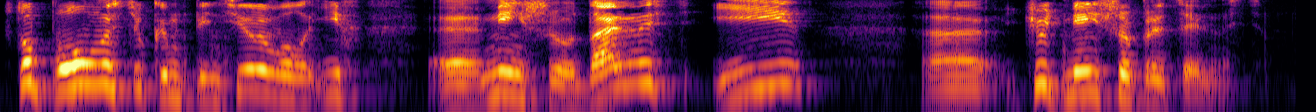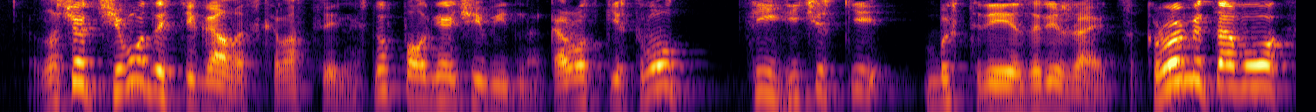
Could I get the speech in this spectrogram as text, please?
что полностью компенсировало их э, меньшую дальность и Э, чуть меньшую прицельность. За счет чего достигалась скорострельность? Ну, вполне очевидно. Короткий ствол физически быстрее заряжается. Кроме того,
